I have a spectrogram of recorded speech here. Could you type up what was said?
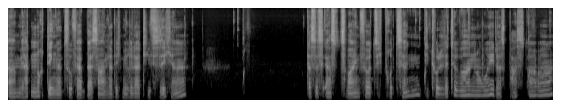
Ähm, wir hatten noch Dinge zu verbessern, da bin ich mir relativ sicher. Das ist erst 42%. Die Toilette war neu, das passt aber.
